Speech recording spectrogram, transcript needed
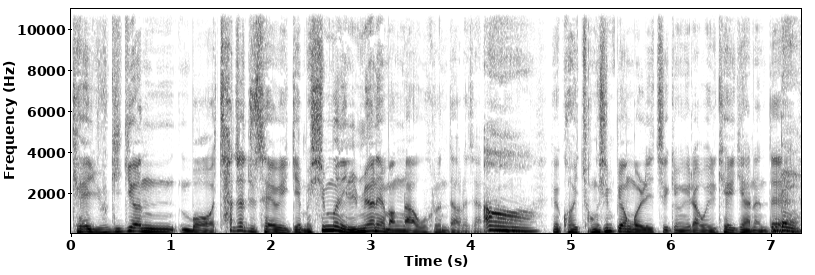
개 유기견 뭐 찾아주세요 이게 뭐 신문 일면에 막 나오고 그런다 그러잖아요. 어. 거의 정신병 걸릴 지경이라고 이렇게 얘기하는데 네.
